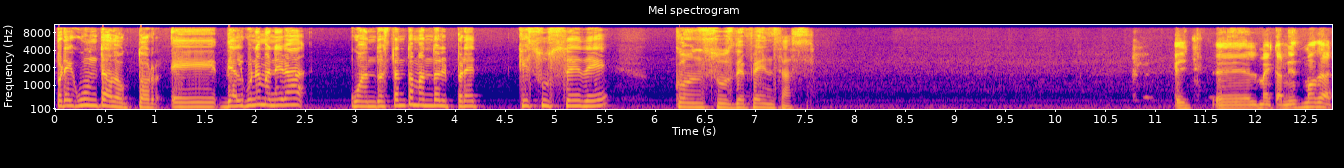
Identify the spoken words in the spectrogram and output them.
Pregunta, doctor, eh, de alguna manera, cuando están tomando el PRED, ¿qué sucede con sus defensas? El mecanismo de,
